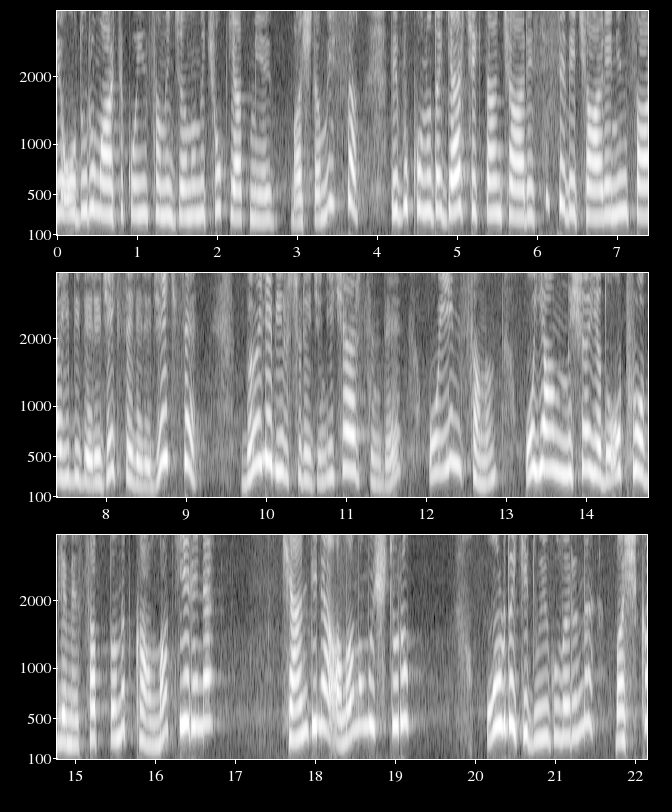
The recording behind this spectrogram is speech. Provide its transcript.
ve o durum artık o insanın canını çok yakmaya başlamışsa ve bu konuda gerçekten çaresizse ve çarenin sahibi verecekse verecekse böyle bir sürecin içerisinde o insanın o yanlışa ya da o probleme saplanıp kalmak yerine kendine alan oluşturup oradaki duygularını başka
